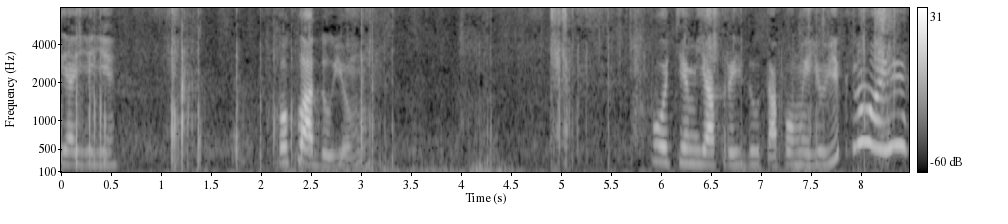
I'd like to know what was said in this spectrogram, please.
я її покладу йому. Потім я прийду та помию вікно і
